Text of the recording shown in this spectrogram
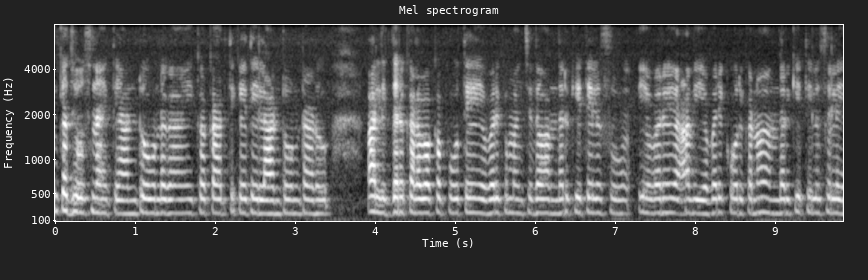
ఇంకా జ్యోత్స్న అయితే అంటూ ఉండగా ఇక కార్తీక్ అయితే ఇలా అంటూ ఉంటాడు. వాళ్ళిద్దరు కలవకపోతే ఎవరికి మంచిదో అందరికీ తెలుసు. ఎవరి అది ఎవరి కోరికనో అందరికీ తెలుసులే.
